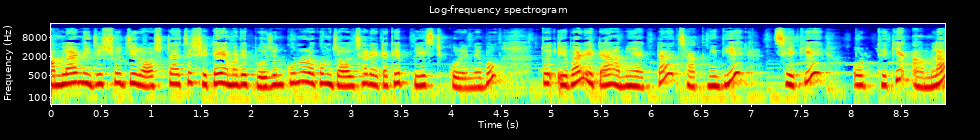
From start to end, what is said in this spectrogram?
আমলার নিজস্ব যে রসটা আছে সেটাই আমাদের প্রয়োজন। কোনো রকম জল ছাড়া এটাকে পেস্ট করে নেব। তো এবার এটা আমি একটা ছাঁকনি দিয়ে ছেঁকে ওর থেকে আমলা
